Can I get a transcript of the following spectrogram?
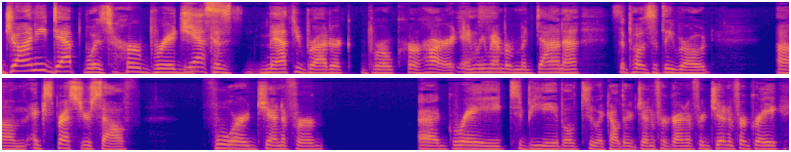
Johnny Depp was her bridge Yes. because Matthew Broderick broke her heart. And remember, Madonna supposedly wrote um, Express Yourself for Jennifer uh, Grey to be able to, I called her Jennifer Garner, for Jennifer Grey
